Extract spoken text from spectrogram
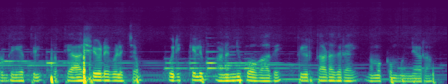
ഹൃദയത്തിൽ പ്രത്യാശയുടെ വെളിച്ചം ഒരിക്കലും അണഞ്ഞു പോകാതെ തീർത്ഥാടകരായി നമുക്ക് മുന്നേറാം.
